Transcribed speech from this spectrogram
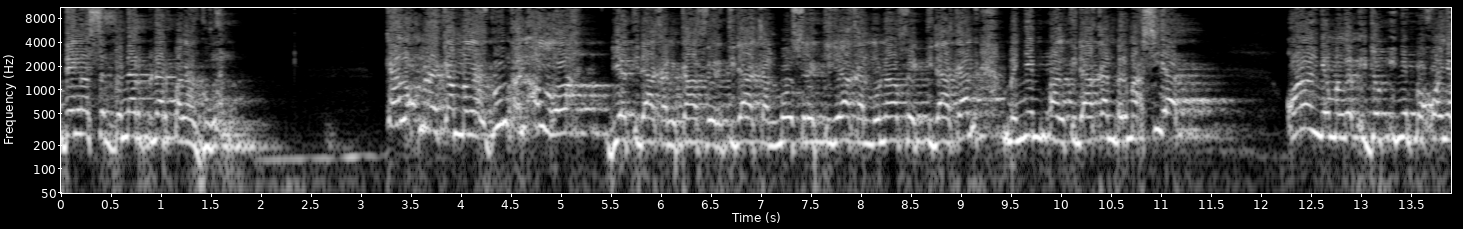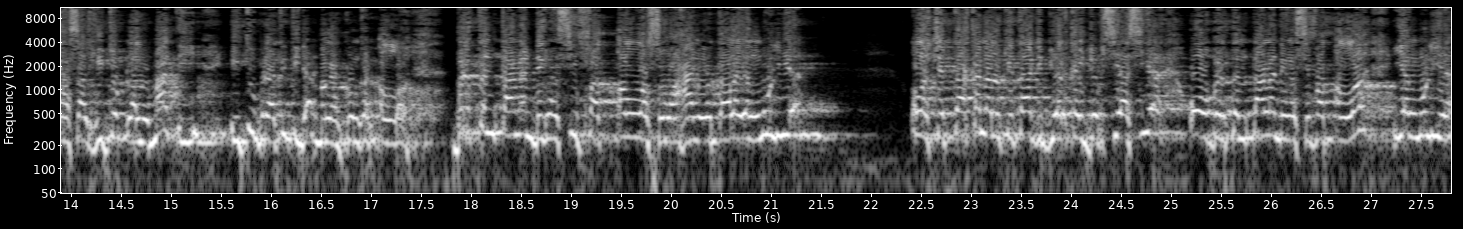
dengan sebenar-benar pengagungan. Kalau mereka mengagungkan Allah, dia tidak akan kafir, tidak akan musyrik, tidak akan munafik, tidak akan menyimpang, tidak akan bermaksiat. Orang yang menganggap hidup ini pokoknya asal hidup lalu mati, itu berarti tidak mengagungkan Allah. Bertentangan dengan sifat Allah Subhanahu wa taala yang mulia. Allah ciptakan lalu kita dibiarkan hidup sia-sia, oh bertentangan dengan sifat Allah yang mulia.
